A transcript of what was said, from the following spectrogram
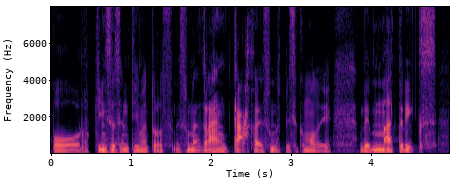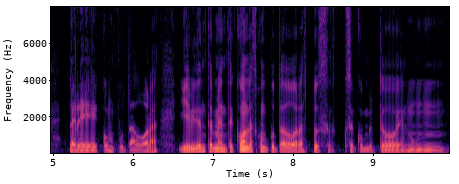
por 15 centímetros. Es una gran caja, es una especie como de, de matrix pre-computadora. Y evidentemente con las computadoras pues se convirtió en un,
